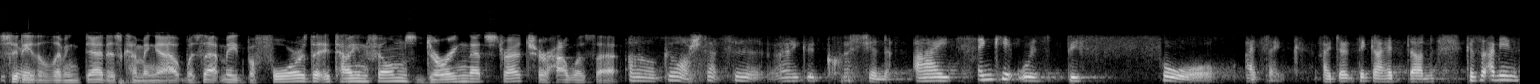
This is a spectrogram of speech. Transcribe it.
City okay. of the Living Dead is coming out. Was that made before the Italian films, during that stretch, or how was that? Oh, gosh, that's a very good question. I think it was before, I think. I don't think I had done, because, I mean,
